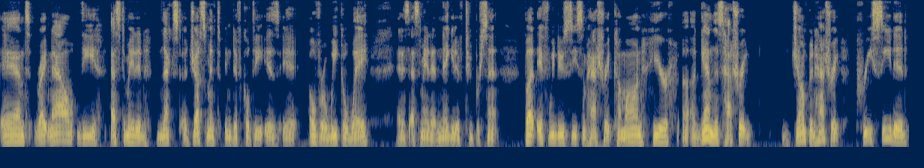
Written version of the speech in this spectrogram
And right now, the estimated next adjustment in difficulty is over a week away, and it's estimated at negative 2%. But if we do see some hash rate come on here, uh, again, this hash rate jump in hash rate preceded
